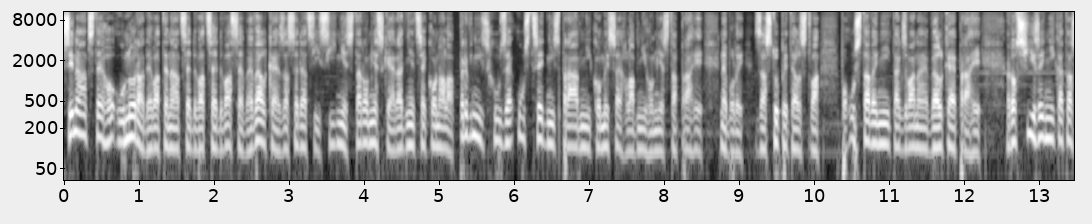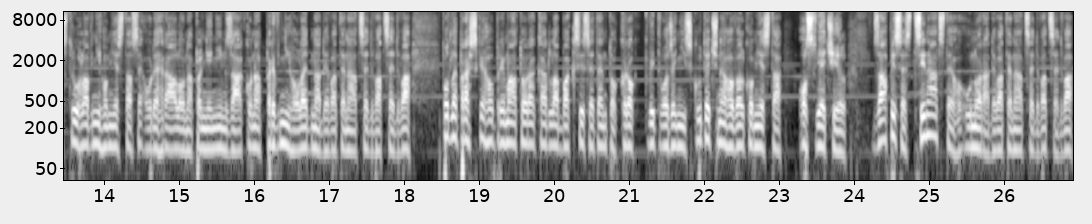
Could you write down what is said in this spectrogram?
13. února 1922 se ve velké zasedací síni staroměstské radnice konala první schůze ústřední správní komise hlavního města Prahy, neboli zastupitelstva, po ustavení tzv. Velké Prahy. Rozšíření katastru hlavního města se odehrálo naplněním zákona 1. ledna 1922. Podle pražského primátora Karla Baxy se tento krok k vytvoření skutečného velkoměsta osvědčil. V zápise z 13. února 1922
